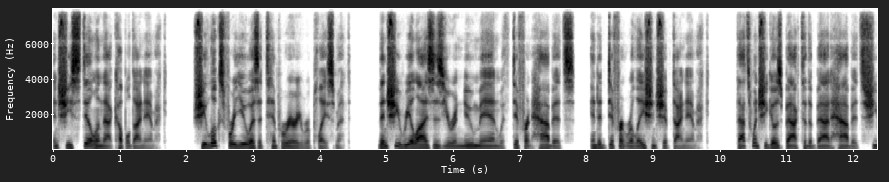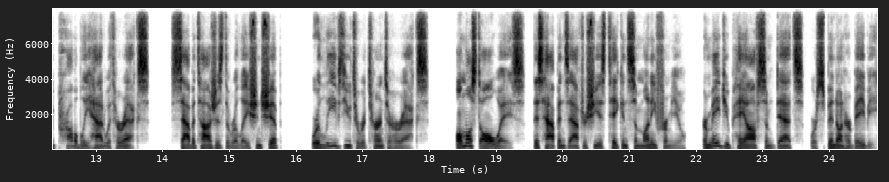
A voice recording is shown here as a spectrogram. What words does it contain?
and she's still in that couple dynamic. She looks for you as a temporary replacement. Then she realizes you're a new man with different habits and a different relationship dynamic. That's when she goes back to the bad habits she probably had with her ex, sabotages the relationship, or leaves you to return to her ex. Almost always, this happens after she has taken some money from you or made you pay off some debts or spend on her baby.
